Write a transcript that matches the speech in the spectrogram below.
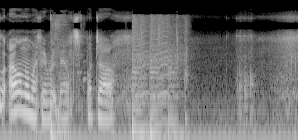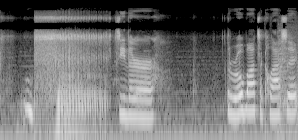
Honestly, I don't know my favorite dance, but uh, it's either the robot's a classic,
